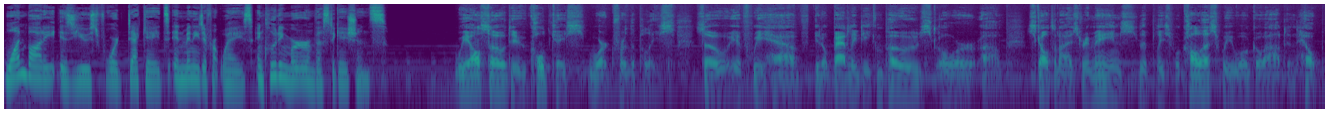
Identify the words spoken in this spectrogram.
One body is used for decades in many different ways, including murder investigations. We also do cold case work for the police. So if we have, you know, badly decomposed or um, skeletonized remains, the police will call us. We will go out and help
